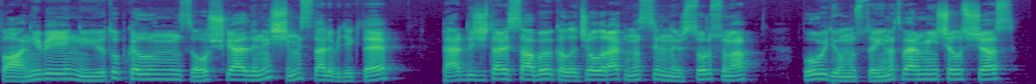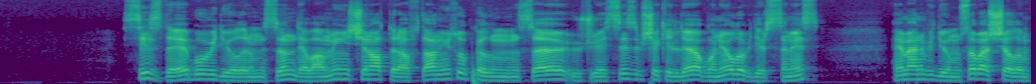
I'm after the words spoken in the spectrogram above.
Fani Bey'in YouTube kanalınıza hoş geldiniz. Şimdi sizlerle birlikte Per Dijital hesabı kalıcı olarak nasıl silinir sorusuna bu videomuzda yanıt vermeye çalışacağız. Siz de bu videolarımızın devamı için alt taraftan YouTube kanalımıza ücretsiz bir şekilde abone olabilirsiniz. Hemen videomuza başlayalım.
